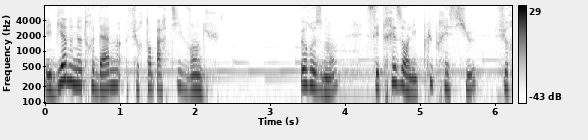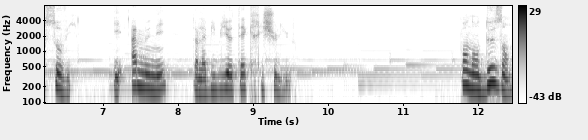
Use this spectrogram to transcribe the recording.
Les biens de Notre-Dame furent en partie vendus. Heureusement, ces trésors les plus précieux furent sauvés et amenés dans la bibliothèque Richelieu. Pendant deux ans,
